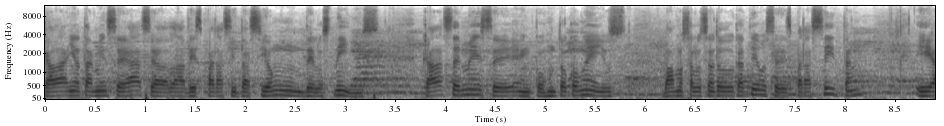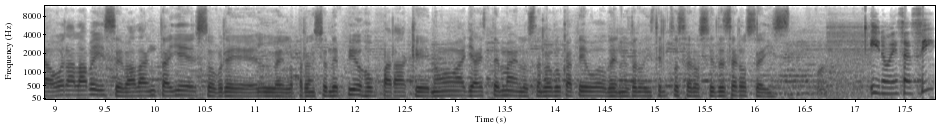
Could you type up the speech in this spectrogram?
cada año también se hace la desparasitación de los niños. Cada seis meses, en conjunto con ellos, vamos a los centros educativos, se desparasitan y ahora a la vez se va a dar un taller sobre la, prevención de piojos para que no haya este mal en los centros educativos de nuestro distrito 0706 y no es así.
